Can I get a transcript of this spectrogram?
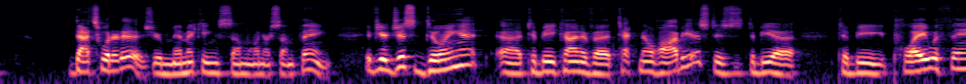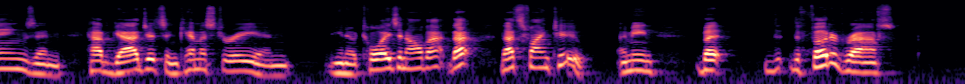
that's what it is. You're mimicking someone or something. If you're just doing it uh, to be kind of a techno hobbyist, is to be a to be play with things and have gadgets and chemistry and you know toys and all that. That that's fine too. I mean, but the, the photographs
